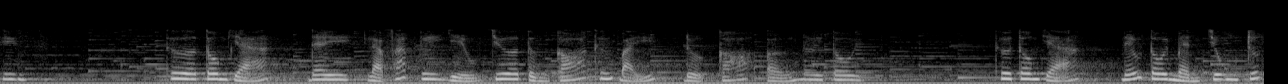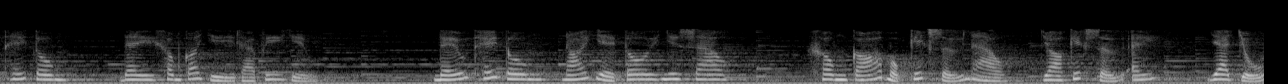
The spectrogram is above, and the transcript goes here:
thiên thưa tôn giả đây là pháp vi diệu chưa từng có thứ bảy được có ở nơi tôi. Thưa tôn giả nếu tôi mệnh chung trước thế tôn đây không có gì là vi diệu. Nếu Thế Tôn nói về tôi như sau Không có một kiết sử nào do kiết sử ấy. Gia chủ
